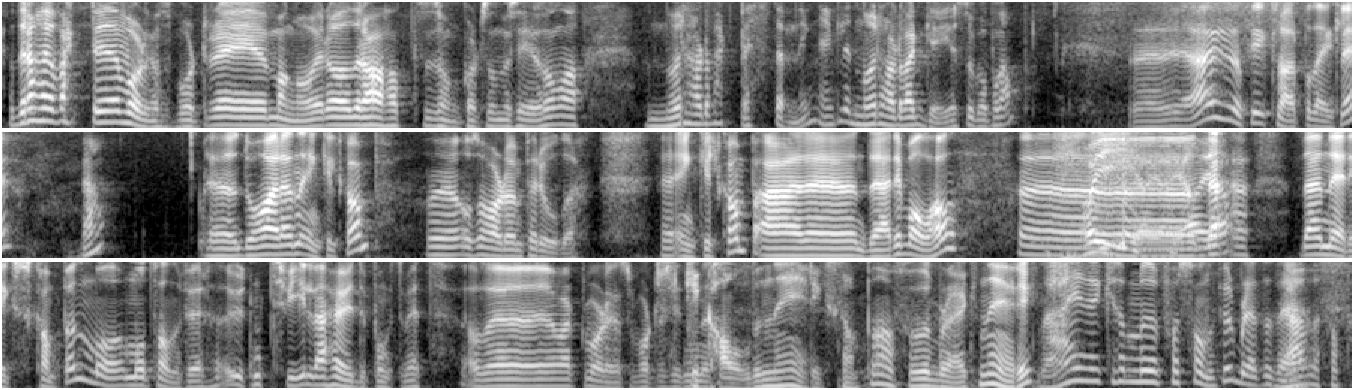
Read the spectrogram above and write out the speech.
Dere har jo vært uh, Vålerenga-supportere i mange år, og dere har hatt sesongkort, som du sier. Sånn, når har det vært best stemning? egentlig? Når har det vært gøyest å gå på kamp? Jeg er ganske klar på det, egentlig. Ja. Du har en enkeltkamp, og så har du en periode. Eh, enkeltkamp er eh, Det er i Valhall. Eh, Oi, ja, ja, ja, Det, det er nedrykkskampen mot, Sandefjord. Uten tvil det er høydepunktet mitt. Altså, jeg har vært Vålerenga-supporter siden Ikke kall det nedrykkskampen. Altså, det ble jo ikke nedrykk. Nei, det ikke sånn, men for Sandefjord ble det det. Ja, det satt.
